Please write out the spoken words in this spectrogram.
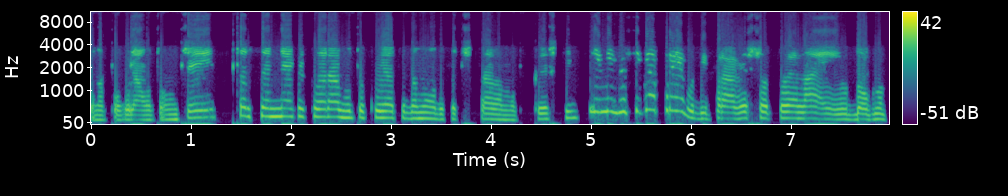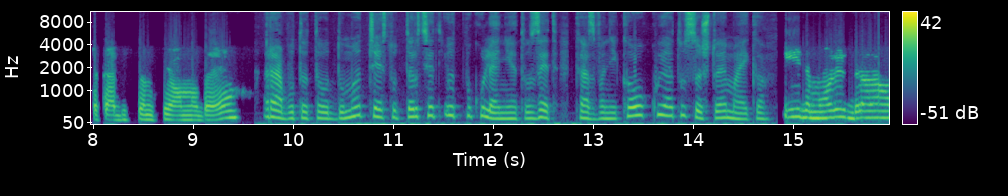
на по-голямото момче и търся някаква работа, която да мога да съчетавам от къщи. И ми за сега преводи правя, защото е най-удобно така дистанционно да е. Работата от дома често търсят и от поколението Z, казва Никол, която също е майка. И да можеш да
